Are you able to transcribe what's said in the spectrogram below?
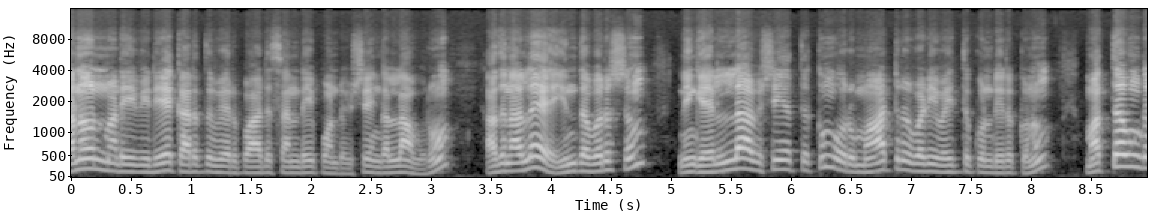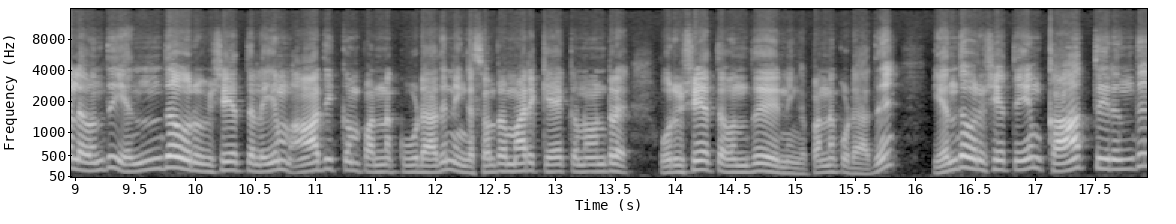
கணவன் மனைவியிடையே கருத்து வேறுபாடு சண்டை போன்ற விஷயங்கள்லாம் வரும். அதனால் இந்த வருஷம் நீங்கள் எல்லா விஷயத்துக்கும் ஒரு மாற்று வழி வைத்து கொண்டு இருக்கணும் மற்றவங்களை வந்து எந்த ஒரு விஷயத்துலையும் ஆதிக்கம் பண்ணக்கூடாது நீங்கள் சொல்கிற மாதிரி கேட்கணுன்ற ஒரு விஷயத்தை வந்து நீங்கள் பண்ணக்கூடாது. எந்த ஒரு விஷயத்தையும் காத்திருந்து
